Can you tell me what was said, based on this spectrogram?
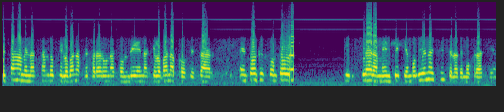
Están amenazando que lo van a preparar una condena, que lo van a procesar. Entonces, con todo claramente que en Bolivia no existe la democracia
